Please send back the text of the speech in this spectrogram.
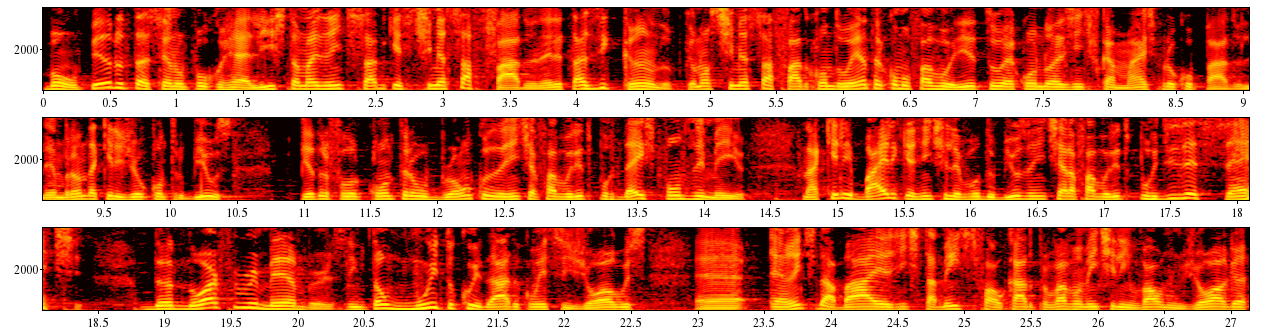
Bom, o Pedro tá sendo um pouco realista, mas a gente sabe que esse time é safado, né? Ele tá zicando, porque o nosso time é safado. Quando entra como favorito é quando a gente fica mais preocupado. Lembrando daquele jogo contra o Bills, Pedro falou que contra o Broncos a gente é favorito por 10 pontos e meio. Naquele baile que a gente levou do Bills, a gente era favorito por 17. The North Remembers. Então, muito cuidado com esses jogos. É, é antes da baia, a gente tá bem desfalcado. Provavelmente Linval não joga,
